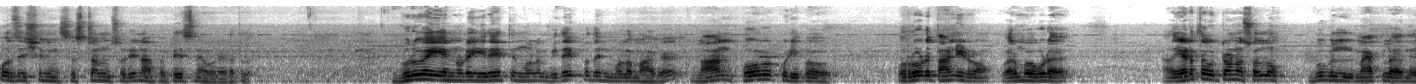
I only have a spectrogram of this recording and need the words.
பொசிஷனிங் சிஸ்டம்னு சொல்லி நான் இப்போ பேசினேன் ஒரு இடத்துல. குருவை என்னுடைய இதயத்தின் மூலம் விதைப்பதன் மூலமாக நான் போகக்கூடிய இப்போ ஒரு ரோடு தாண்டிடுறோம் வரும்போது கூட அந்த இடத்த விட்டோன்னு சொல்லும். கூகுள் மேப்பில் அந்த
